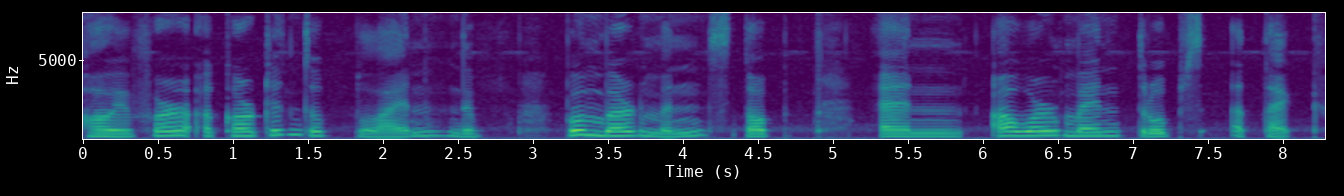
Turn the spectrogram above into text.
however, according to plan, the bombardment stopped and our main troops attacked.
